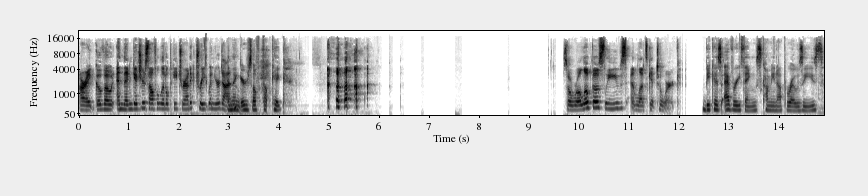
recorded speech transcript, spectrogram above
All right, go vote and then get yourself a little patriotic treat when you're done. And then get yourself a cupcake. so roll up those sleeves and let's get to work. Because everything's coming up rosies.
